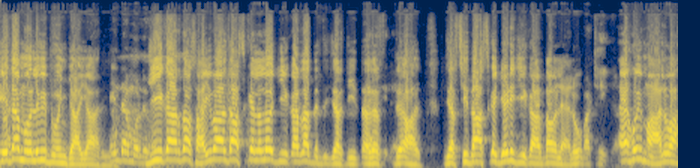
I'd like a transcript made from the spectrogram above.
ਇਹਦਾ ਮੁੱਲ ਵੀ 52000 ਹੀ ਇਹਦਾ ਮੁੱਲ ਜੀ ਕਰਦਾ ਸਾਈਵਾਲ ਦੱਸ ਕੇ ਲੈ ਲਓ ਜੀ ਕਰਦਾ ਜਰਜੀ ਜਰਸੀ ਦੱਸ ਕੇ ਜਿਹੜੀ ਜੀ ਕਰਦਾ ਉਹ ਲੈ ਲਓ। ਇਹੋ ਹੀ ਮਾਲ ਵਾ।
